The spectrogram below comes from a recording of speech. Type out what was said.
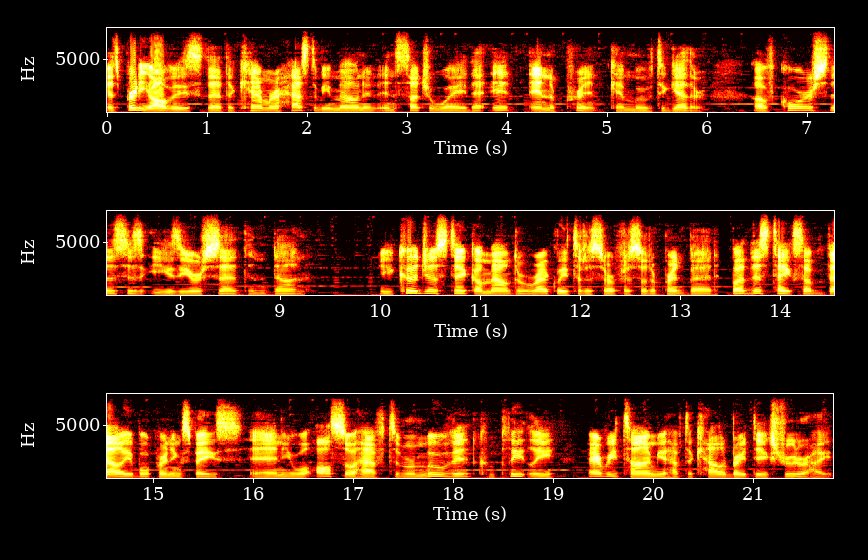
It's pretty obvious that the camera has to be mounted in such a way that it and the print can move together. Of course, this is easier said than done. You could just stick a mount directly to the surface of the print bed, but this takes up valuable printing space and you will also have to remove it completely every time you have to calibrate the extruder height.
